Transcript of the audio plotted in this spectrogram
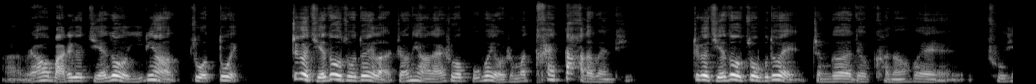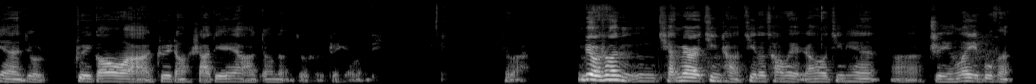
啊。然后把这个节奏一定要做对，这个节奏做对了，整体上来说不会有什么太大的问题。这个节奏做不对，整个就可能会出现就是追高啊、追涨杀跌呀等等，就是这些问题，对吧？你比如说你前面进场进的仓位，然后今天啊止盈了一部分。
